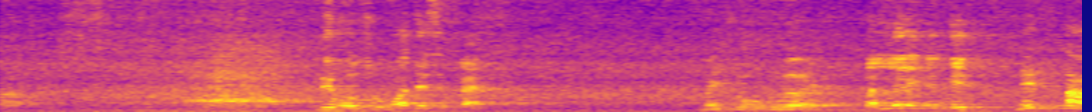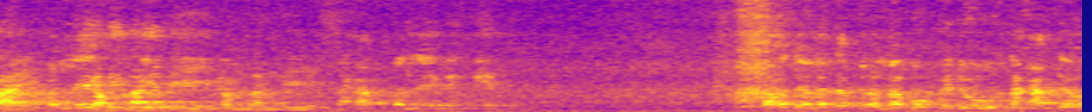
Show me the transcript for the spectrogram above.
ครับนี่ผมสูง 178 ไม่สูงเลย บัลเล่นิดนิดหน่อยมันเลขกำลังนิดๆดีกำลังดีๆนะครับ บัลเล่นิดๆแล้วเดี๋ยวเราจะเปิดระบบให้ดูนะครับ เดี๋ยว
